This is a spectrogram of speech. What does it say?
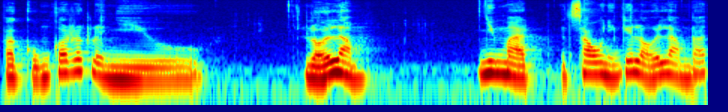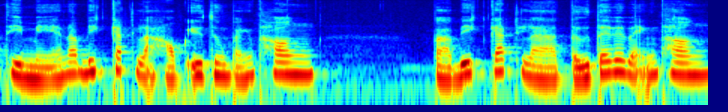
và cũng có rất là nhiều lỗi lầm. Nhưng mà sau những cái lỗi lầm đó thì mẹ nó biết cách là học yêu thương bản thân và biết cách là tử tế với bản thân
